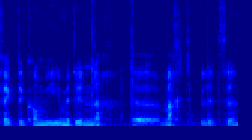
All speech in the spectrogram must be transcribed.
Perfekte Kombi mit den Nach äh, Machtblitzen.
